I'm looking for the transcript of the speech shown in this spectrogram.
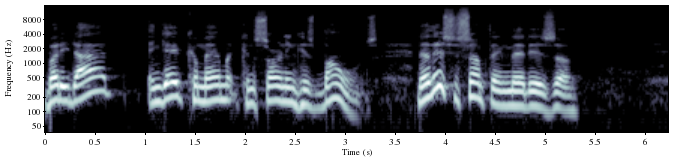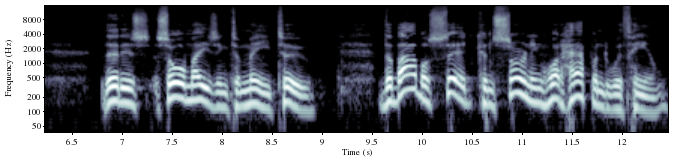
But he died and gave commandment concerning his bones. Now, this is something that is, uh, that is so amazing to me, too. The Bible said concerning what happened with him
